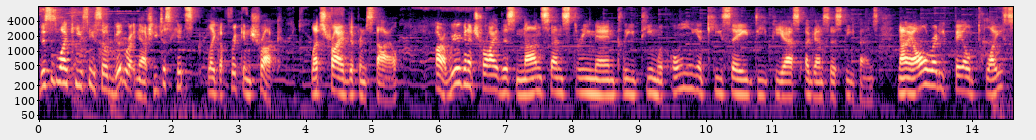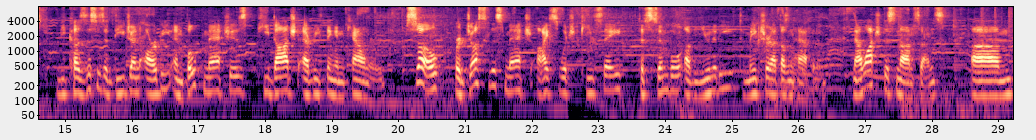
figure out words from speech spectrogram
this is why Kise is so good right now. She just hits like a freaking truck. Let's try a different style. Alright, we're going to try this nonsense three-man cleave team with only a Kise DPS against this defense. Now, I already failed twice because this is a degen Arby, and both matches, he dodged everything encountered. So, for just this match, I switched Kise to Symbol of Unity to make sure that doesn't happen. Now watch this nonsense. Um,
